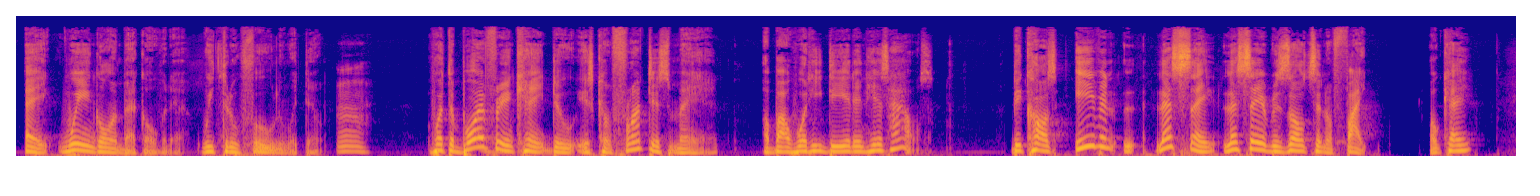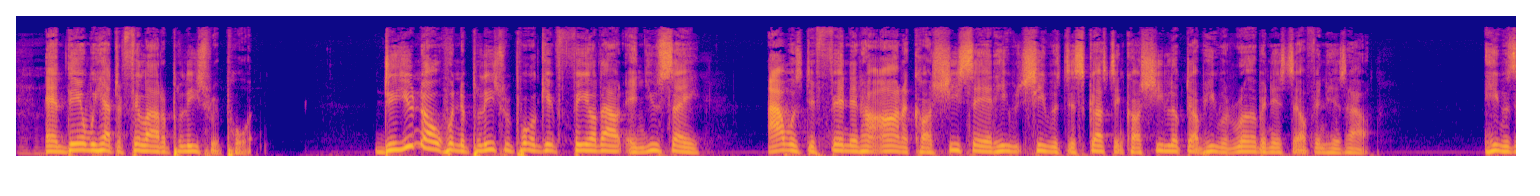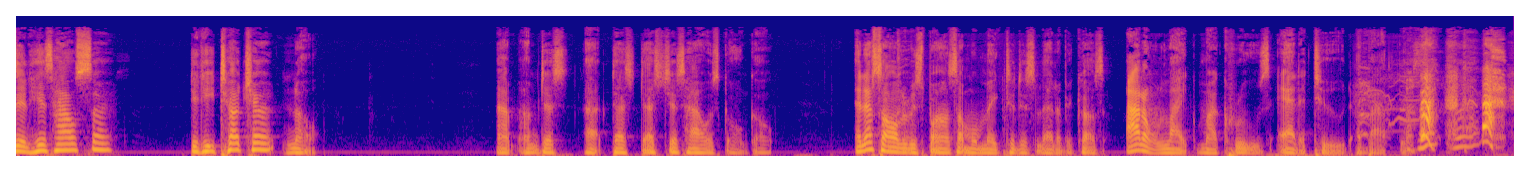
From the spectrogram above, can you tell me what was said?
Hey, we ain't going back over there. We through fooling with them. Mm. What the boyfriend can't do is confront this man about what he did in his house. Because even let's say, let's say it results in a fight, okay? Mm-hmm. And then we have to fill out a police report. Do you know when the police report get filled out and you say, I was defending her honor because she said he she was disgusting because she looked up he was rubbing himself in his house. He was in his house, sir. Did he touch her? No. I'm, I'm just I, that's that's just how it's gonna go. And that's all the response I'm gonna make to this letter because I don't like my crew's attitude about this.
